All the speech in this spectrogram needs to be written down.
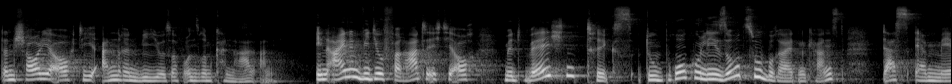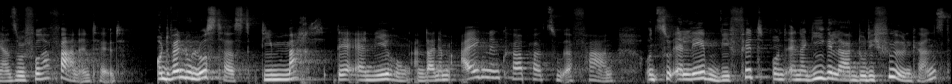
dann schau dir auch die anderen Videos auf unserem Kanal an. In einem Video verrate ich dir auch, mit welchen Tricks du Brokkoli so zubereiten kannst, dass er mehr Sulforaphan enthält. Und wenn du Lust hast, die Macht der Ernährung an deinem eigenen Körper zu erfahren und zu erleben, wie fit und energiegeladen du dich fühlen kannst,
